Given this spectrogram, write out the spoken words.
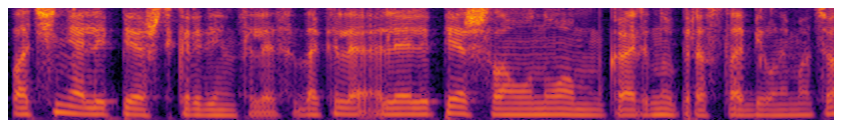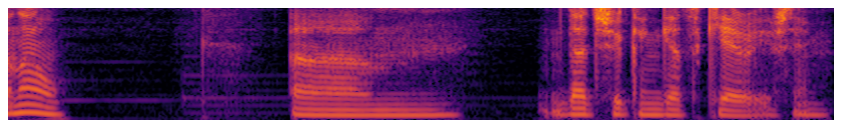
la cine alipești credințele astea. Dacă le, le alipești la un om care nu prea stabil emoțional, um, that shit can get scary, știi?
